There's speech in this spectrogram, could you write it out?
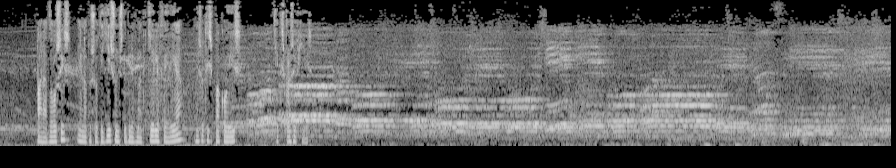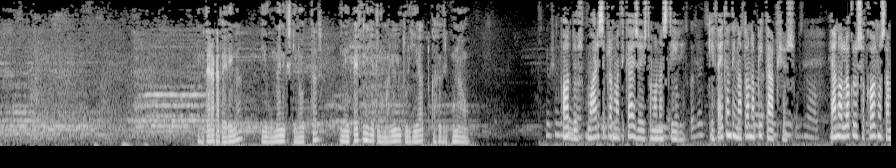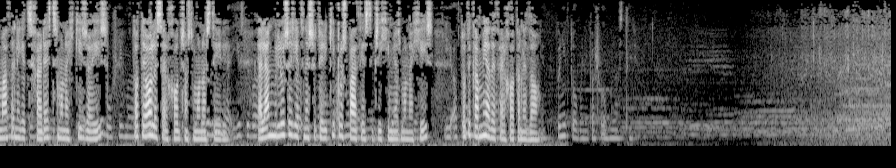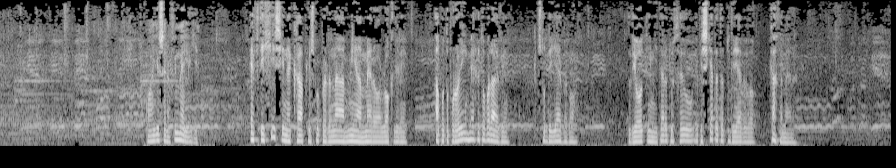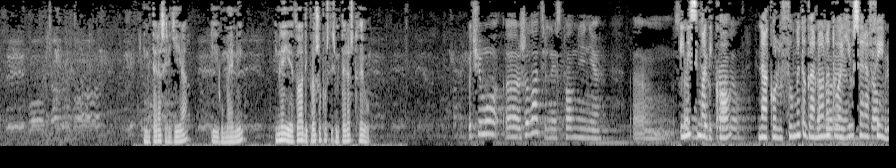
Παραδόσεις για να τους οδηγήσουν στην πνευματική ελευθερία μέσω της υπακοής και της προσευχής. Η μητέρα Κατερίνα, η ηγουμένη της κοινότητας, είναι υπεύθυνη για την ομαλή λειτουργία του καθεδρικού ναού. Όντως, μου άρεσε πραγματικά η ζωή στο μοναστήρι και θα ήταν δυνατό να πει κάποιος. Εάν ολόκληρος ο κόσμος θα μάθαινε για τις χαρές της μοναχικής ζωής, τότε όλες θα ερχόντουσαν στο μοναστήρι. Αλλά αν μιλούσες για την εσωτερική προσπάθεια στην ψυχή μιας μοναχής, τότε καμία δεν θα ερχόταν εδώ. Ο Άγιος Σεραφείμ έλεγε Ευτυχής είναι κάποιος που περνά μία μέρα ολόκληρη από το πρωί μέχρι το βράδυ στον διέβεβο διότι η μητέρα του Θεού επισκέπτεται τον διέβεβο κάθε μέρα. Η μητέρα Σεργία, η ηγουμένη, είναι η εδώ αντιπρόσωπος της μητέρας του Θεού. Είναι σημαντικό να ακολουθούμε τον κανόνα του Αγίου Σεραφείμ,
